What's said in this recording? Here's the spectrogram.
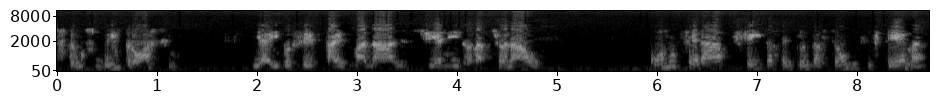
estamos bem próximos, e aí você faz uma análise de a nível nacional, como será feita essa implantação do sistema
